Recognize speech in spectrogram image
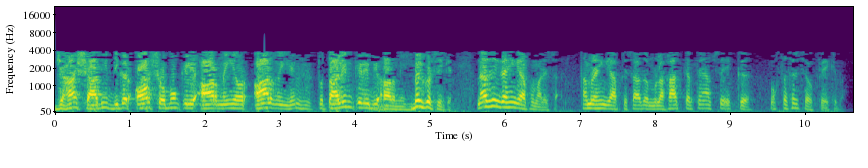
جہاں شادی دیگر اور شعبوں کے لیے آر نہیں ہے اور آر نہیں ہے تو تعلیم کے لیے بھی آر نہیں ہے۔ بالکل ٹھیک ہے۔ ناظرین رہیں گے آپ ہمارے ساتھ۔ ہم رہیں گے آپ کے ساتھ اور ملاقات کرتے ہیں آپ سے ایک مختصر سے وقفے کے بعد۔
